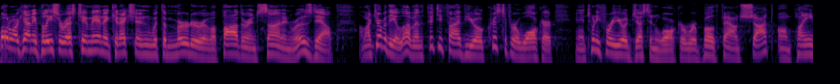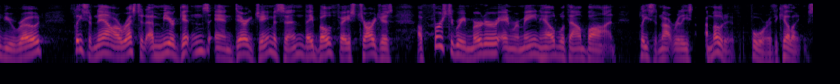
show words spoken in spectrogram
Baltimore County Police arrest two men in connection with the murder of a father and son in Rosedale. On October the 11th, 55-year-old Christopher Walker and 24-year-old Justin Walker were both found shot on Plainview Road. Police have now arrested Amir Gittens and Derek Jameson. They both face charges of first-degree murder and remain held without bond. Police have not released a motive for the killings.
